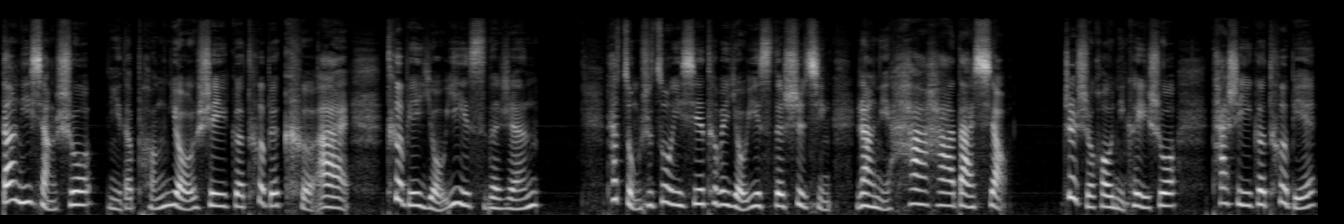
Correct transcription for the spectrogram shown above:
当你想说你的朋友是一个特别可爱、特别有意思的人。他总是做一些特别有意思的事情，让你哈哈大笑。这时候，你可以说他是一个特别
